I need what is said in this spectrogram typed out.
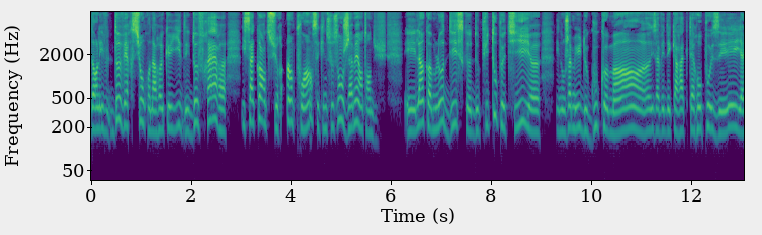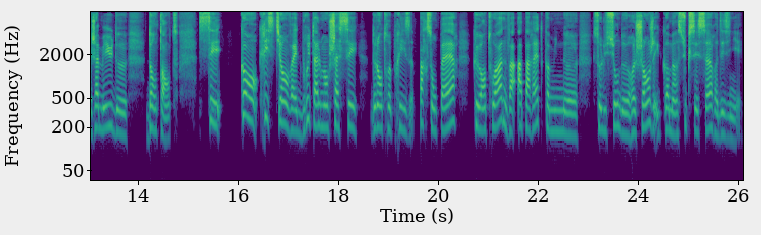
Dans les deux versions qu'on a recueillies des deux frères, ils s'accordent sur un point, c'est qu'ils ne se sont jamais entendus. Et l'un comme l'autre disent que depuis tout petit, euh, ils n'ont jamais eu de goût commun, euh, ils avaient des caractères opposés, il n'y a jamais eu de d'entente. C'est quand Christian va être brutalement chassé de l'entreprise par son père que Antoine va apparaître comme une euh, solution de rechange et comme un successeur désigné.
